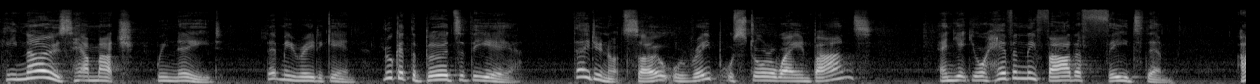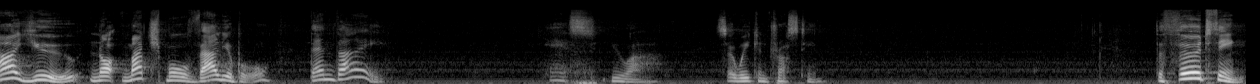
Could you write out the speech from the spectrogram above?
He knows how much we need. Let me read again. Look at the birds of the air. They do not sow or reap or store away in barns, and yet your heavenly Father feeds them. Are you not much more valuable than they? Yes, you are. So we can trust Him. The third thing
